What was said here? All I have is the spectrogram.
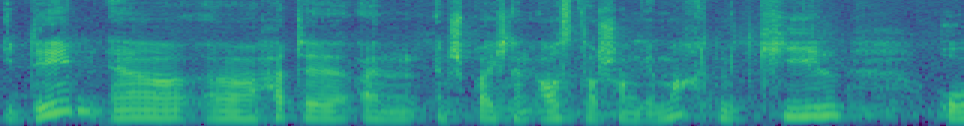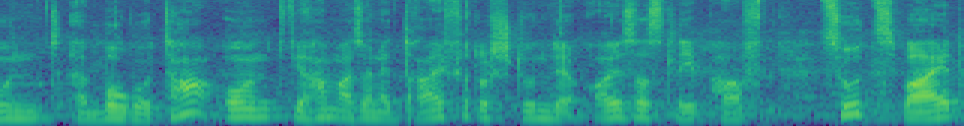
Ideen. Er äh, hatte einen entsprechenden Austausch schon gemacht mit Kiel und äh, Bogota und wir haben also eine Dreiviertelstunde äußerst lebhaft zu zweit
